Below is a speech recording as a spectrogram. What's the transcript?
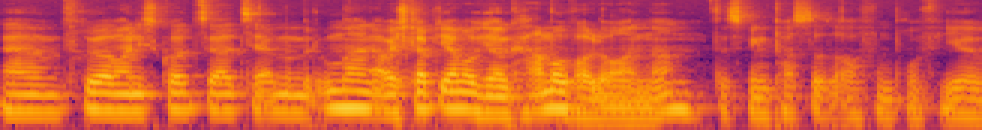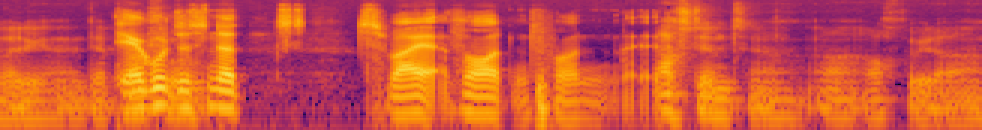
Ähm, früher waren die Scott Guards ja immer mit Umhang, aber ich glaube, die haben auch ihren Camo verloren, ne? Deswegen passt das auch vom Profil, weil der, der Ja gut, es sind ja zwei Sorten von. äh, Ach, stimmt, ja. Ah, Auch wieder.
